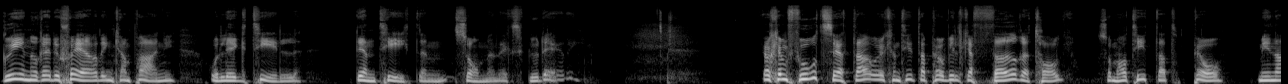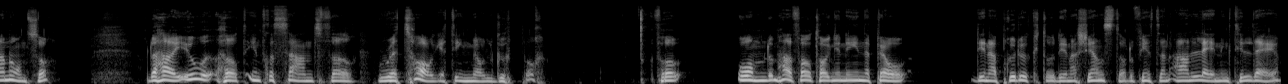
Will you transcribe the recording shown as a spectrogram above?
Gå in och redigera din kampanj och lägg till den titeln som en exkludering. Jag kan fortsätta och jag kan titta på vilka företag som har tittat på mina annonser. Det här är oerhört intressant för retargeting-målgrupper. För om de här företagen är inne på dina produkter och dina tjänster, då finns det en anledning till det.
